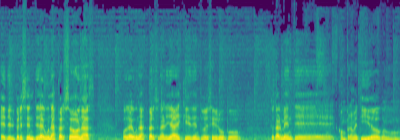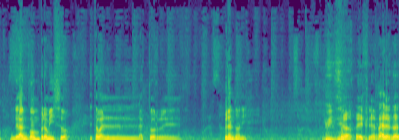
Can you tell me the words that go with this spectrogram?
eh, del presente de algunas personas o de algunas personalidades que dentro de ese grupo, totalmente comprometido, con un gran compromiso, estaba el actor Brandoni. ¿No? Es, raro, ¿no?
